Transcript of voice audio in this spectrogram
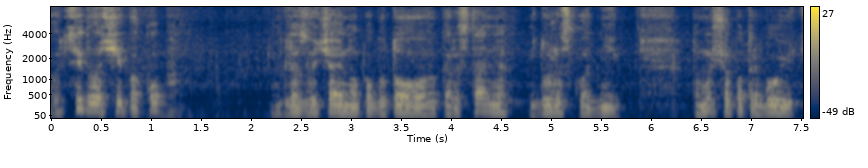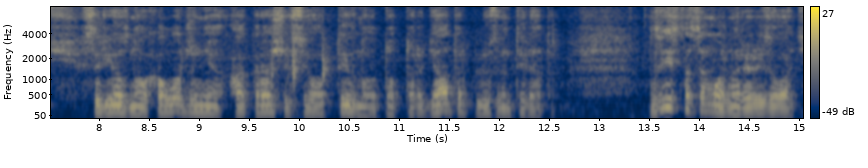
Оці два чіпа куб для звичайного побутового використання дуже складні, тому що потребують серйозного охолодження, а краще всього активного, тобто радіатор плюс вентилятор. Звісно, це можна реалізувати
